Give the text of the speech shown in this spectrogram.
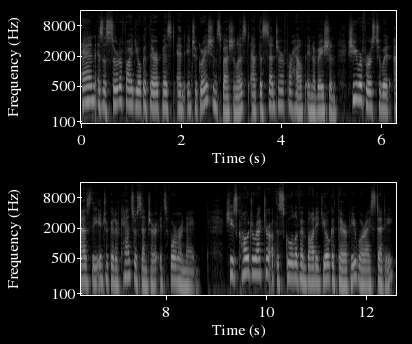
Anne is a certified yoga therapist and integration specialist at the Center for Health Innovation. She refers to it as the Integrative Cancer Center, its former name. She's co director of the School of Embodied Yoga Therapy, where I study.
